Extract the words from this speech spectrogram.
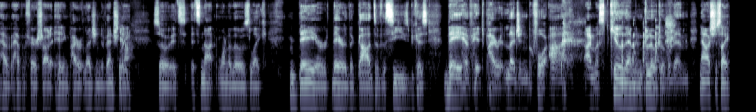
have have a fair shot at hitting pirate legend eventually. Yeah. So it's it's not one of those like they are they're the gods of the seas because they have hit pirate legend before I. I must kill them and gloat over them. Now it's just like,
